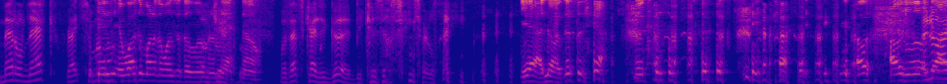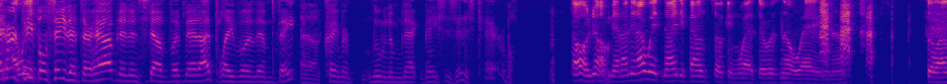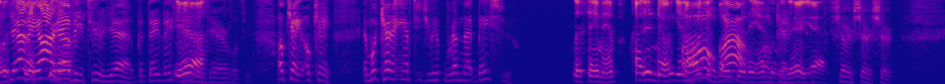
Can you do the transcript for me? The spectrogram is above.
metal neck, right? It Some of didn't. It wasn't one of the ones with the aluminum Okay. neck. No. well, that's kind of good because those things are lame. Yeah. No. This is yeah. I, was, I was a little. I know guy. I heard weighed- people say that they're happening and stuff, but man, I played one of them ba- uh, Kramer aluminum neck basses. It is terrible. Oh no, man! I mean, I weighed ninety pounds soaking wet. There was no way, you know. So I was. Yeah, they are you know, heavy too. Yeah, but they they sound Yeah. terrible too. Okay, okay. And what kind of amp did you run that bass through? The same amp. I didn't know. You know, I was Oh, just playing wow. through the amp that Okay. was there. Yeah. Sure, sure, sure.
